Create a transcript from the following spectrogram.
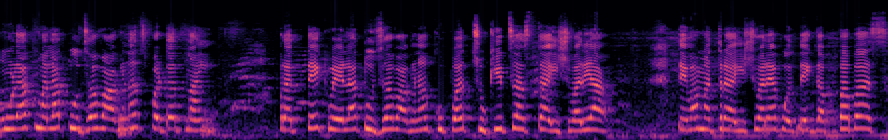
मुळात मला तुझं वागणंच पटत नाही. प्रत्येक वेळेला तुझं वागणं खूपच चुकीचं असतं ऐश्वर्या. तेव्हा मात्र ऐश्वर्या बोलते गप्प बस.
